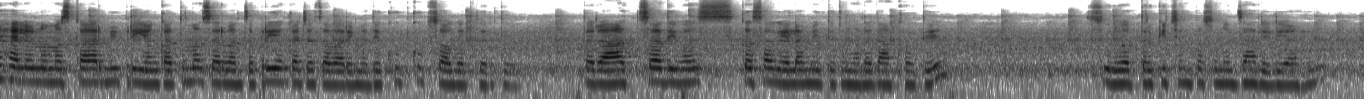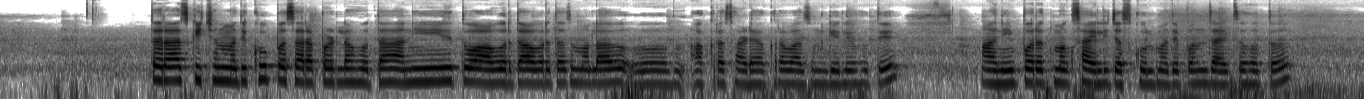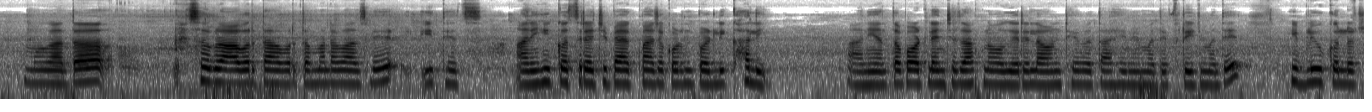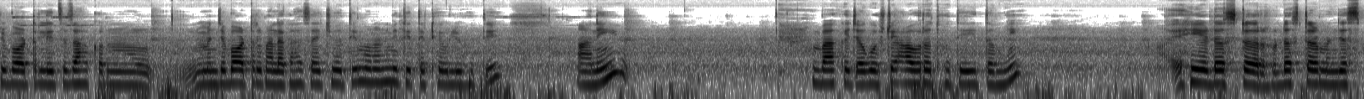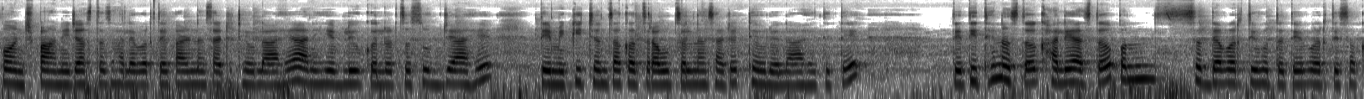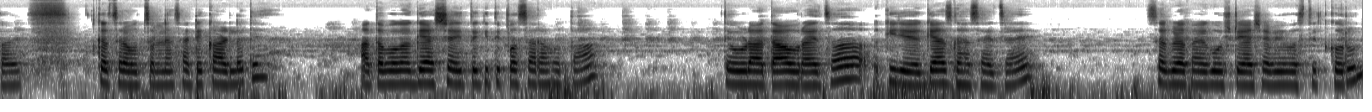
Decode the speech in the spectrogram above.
Hi hello नमस्कार. मी प्रियंका. तुम्हा सर्वांचं प्रियंकाच्या चवारीमध्ये खूप खूप स्वागत करते. तर आजचा दिवस कसा गेला मी ते तुम्हाला दाखवते. सुरुवात तर किचनपासूनच झालेली आहे. तर आज किचनमध्ये खूप पसारा पडला होता आणि तो आवरता आवरताच मला अकरा साडे अकरा वाजून गेले होते. आणि परत मग सायलीच्या स्कूलमध्ये पण जायचं होतं. मग आता सगळं आवरता आवरता मला वाजले इथेच. आणि ही कचऱ्याची बॅग माझ्याकडून पडली खाली. आणि आता बॉटल्यांचे झाकणं वगैरे लावून ठेवत आहे मी मध्ये फ्रीजमध्ये. ही ब्ल्यू कलरची बॉटलीचं झाकण म्हणजे बॉटल मला घासायची होती म्हणून मी तिथे ठेवली होती. आणि बाकीच्या गोष्टी आवरत होते इथं मी. हे डस्टर डस्टर म्हणजे स्पंज पाणी जास्त झाल्यावर ते काढण्यासाठी ठेवलं आहे आणि हे ब्ल्यू कलरचं सूप जे आहे ते मी किचनचा कचरा उचलण्यासाठी ठेवलेलं आहे तिथे. ते तिथे नसतं खाली असतं पण सध्या वरती होतं ते वरती सकाळ कचरा उचलण्यासाठी काढलं ते. आता बघा गॅसच्या इथे किती पसारा होता. तेवढा आता आवरायचा की गॅस घासायचा आहे. सगळ्या काही गोष्टी अशा व्यवस्थित करून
